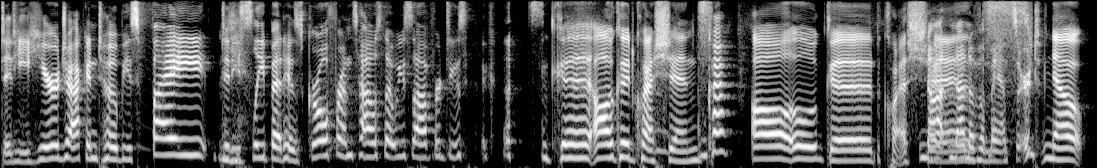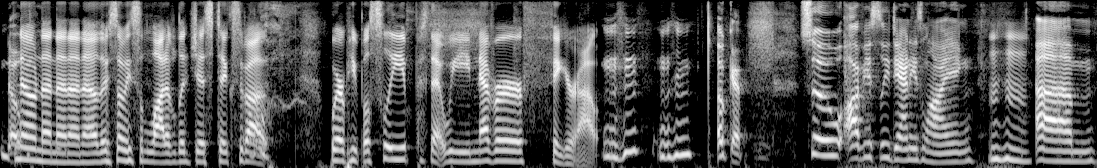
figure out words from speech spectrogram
Did he hear Jack and Toby's fight? Did he sleep at his girlfriend's house that we saw for two seconds? Good, all good questions. Okay. All good questions. Not- none of them answered. No, Nope. no, no, no, no, no. There's always a lot of logistics about where people sleep that we never figure out. Mm-hmm. mm-hmm. Okay. So obviously Danny's lying, Mm-hmm. um,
